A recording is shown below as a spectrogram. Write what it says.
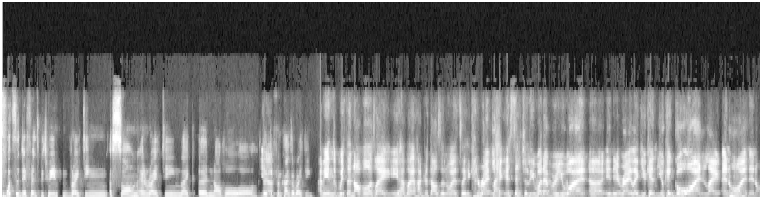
What's the difference between writing a song and writing like a novel or yeah. the different kinds of writing? I mean with a novel it's like you have like 100000 words so you can write like essentially whatever you want uh, in it right? Like you can you can go on like and mm-hmm. on and on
